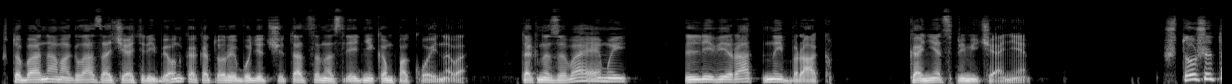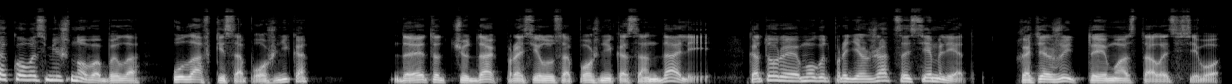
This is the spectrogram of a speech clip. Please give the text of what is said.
чтобы она могла зачать ребенка, который будет считаться наследником покойного, так называемый левератный брак. Конец примечания. Что же такого смешного было у лавки сапожника? Да этот чудак просил у сапожника сандалии, которые могут продержаться семь лет, хотя жить-то ему осталось всего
